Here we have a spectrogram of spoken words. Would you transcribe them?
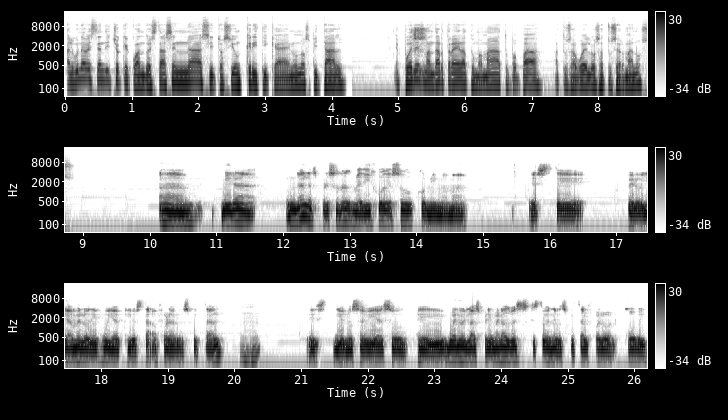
alguna vez te han dicho que cuando estás en una situación crítica en un hospital puedes mandar traer a tu mamá, a tu papá, a tus abuelos, a tus hermanos? Ah, mira, una de las personas me dijo eso con mi mamá, este, pero ya me lo dijo ya que yo estaba fuera del hospital. Yo no sabía eso. y bueno, y las primeras veces que estuve en el hospital fue lo del COVID.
